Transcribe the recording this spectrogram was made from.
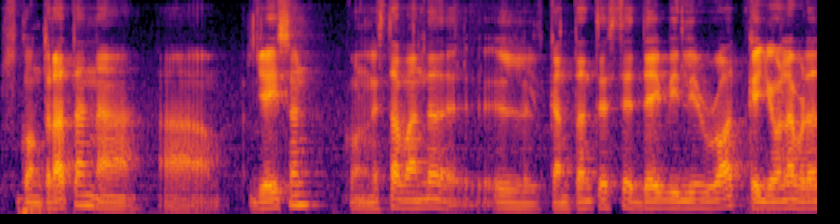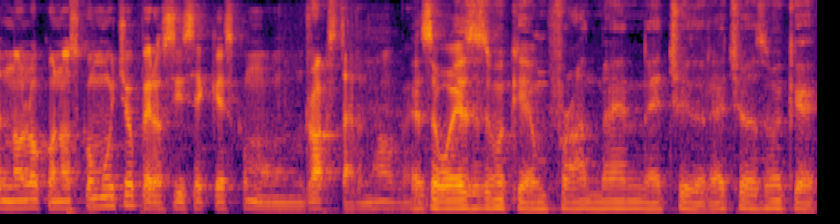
pues, contratan a, a Jason con esta banda, el, cantante este David Lee Roth, que yo la verdad no lo conozco mucho, pero sí sé que es como un rockstar, ¿no? Ese güey es así que un frontman hecho y derecho. Es como que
